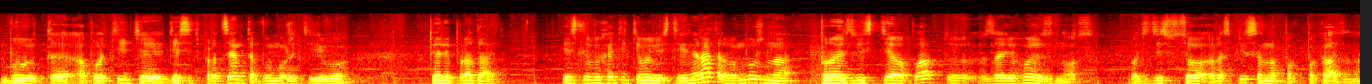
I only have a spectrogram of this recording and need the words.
будет э, оплатить 10%, вы можете его перепродать. Если вы хотите вывести генератор, вам нужно произвести оплату за его износ. Вот здесь все расписано, показано.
